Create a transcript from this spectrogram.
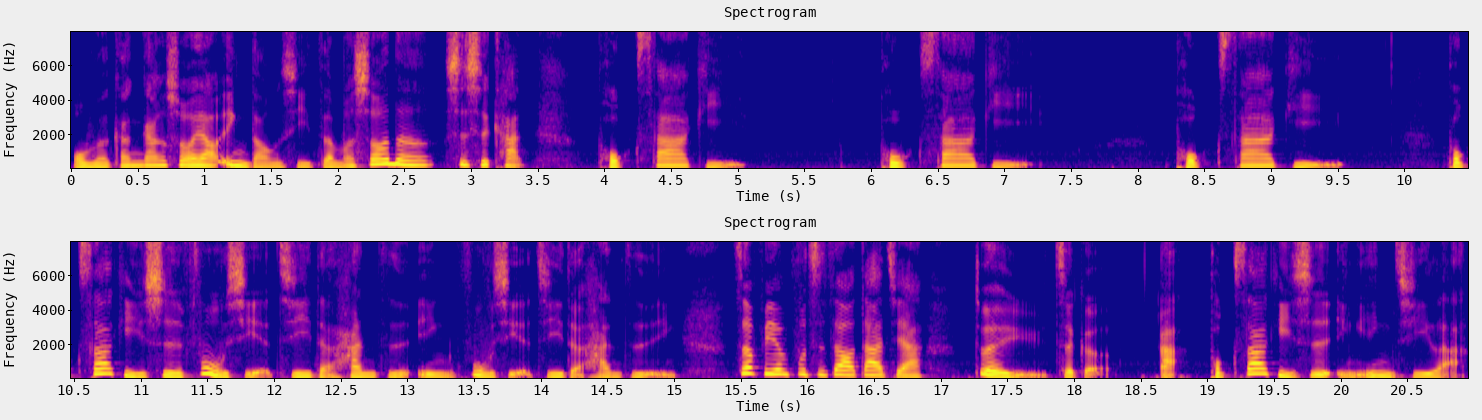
我们刚刚说要印东西，怎么说呢？试试看，복사기，복사기，복사기，복사기是复写机的汉字音，复写机的汉字音。这边不知道大家对于这个啊，복사기是影印机啦。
